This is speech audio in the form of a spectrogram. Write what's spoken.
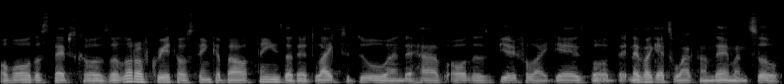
of all the steps because a lot of creators think about things that they'd like to do and they have all those beautiful ideas but they never get to act on them. And so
